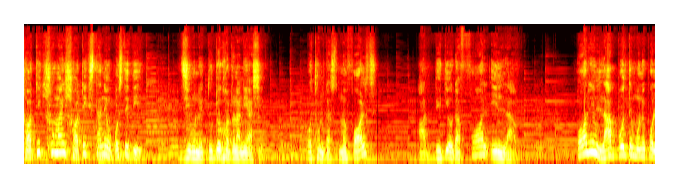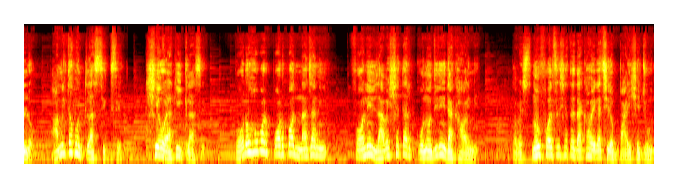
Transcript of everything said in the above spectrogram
সঠিক সময়ে সঠিক স্থানে উপস্থিতি জীবনে দুটো ঘটনা নিয়ে আসে। প্রথমটা স্নোফলস আর দ্বিতীয়টা ফল ইন লাভ ফল ইন লাভ বলতে মনে পড়ল, আমি তখন ক্লাস সিক্সে সেও একই ক্লাসে বড় হবার পরপর না জানি ফল ইন লাভের সাথে আর কোনোদিনই দেখা হয়নি। তবে স্নোফলসের সাথে দেখা হয়ে গেছিল বাইশে জুন।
